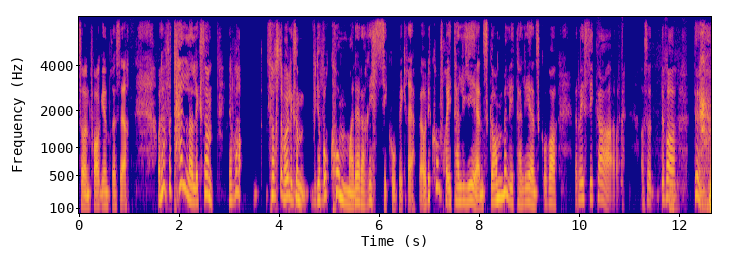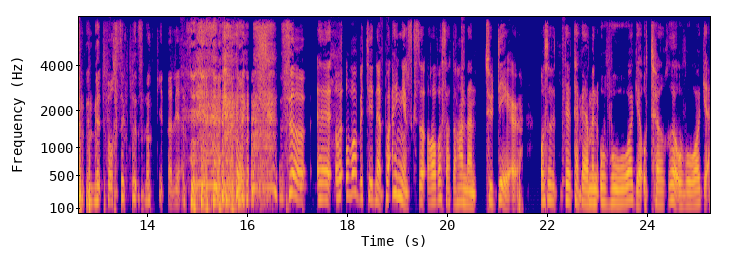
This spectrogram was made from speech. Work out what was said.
sånn faginteressert. Og Den forteller liksom ja, hva, første var liksom, ja, Hvor kommer det der risikobegrepet? Og Det kom fra italiensk, gammel italiensk og var risicare. Altså, det var det, med et forsøk på å snakke italiensk. så, eh, og, og, hva betydde det? På engelsk så oversatte han den 'to dare'. Og så det tenker jeg, men Å våge, å tørre å våge.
